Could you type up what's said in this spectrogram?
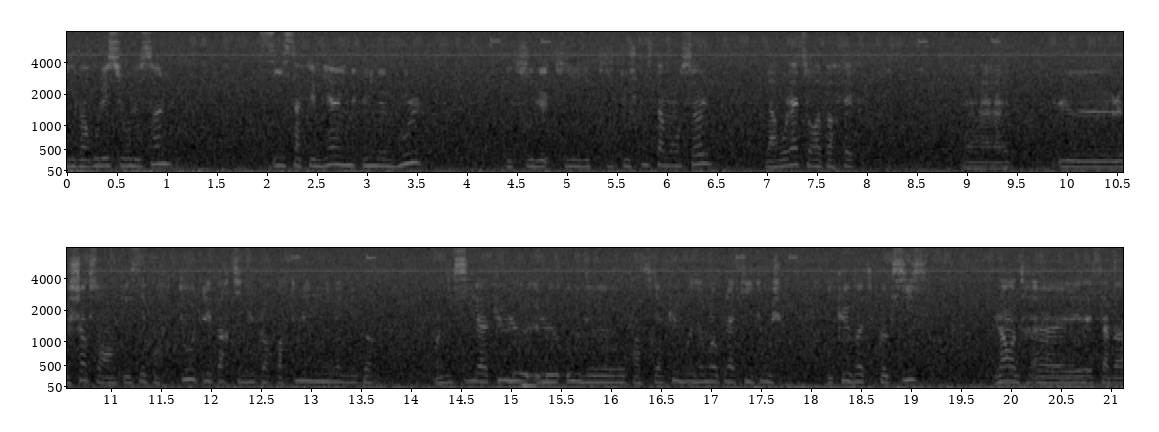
il va rouler sur le sol, si ça fait bien une, boule et qu'il qui, touche constamment au sol, la roulade sera parfaite. Euh, le, choc sera encaissé par toutes les parties du corps, par tous les millimètres du corps. Tandis que s'il n'y a que le, haut de. Enfin s'il n'y a que vos omoplates qui touchent et que votre coccyx, là euh, ça va.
